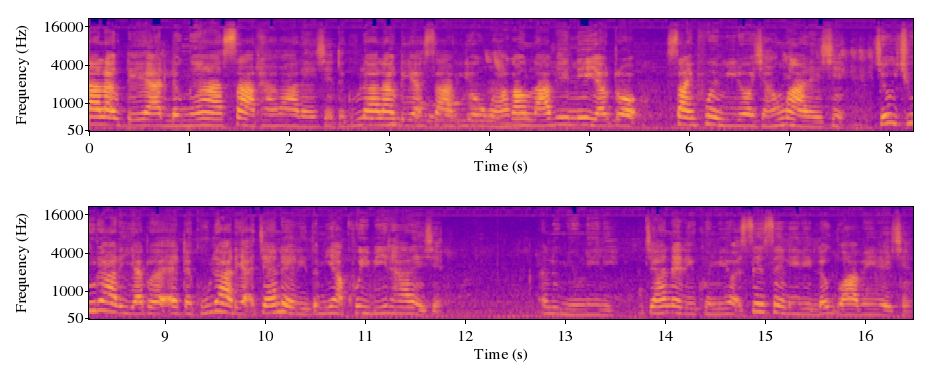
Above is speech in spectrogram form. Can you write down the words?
လာလောက်တည်းကလုပ်ငန်းကစထားပါတယ်ရှင်တကူလာလောက်တည်းကစပြီးတော့ဝါကောင်လားပြည့်နေ့ရောက်တော့စိုင်ဖွင့်ပြီးတော့ရောင်းပါတယ်ရှင်ရုပ်ချူးတာတွေရတော့အဲတကူလာတွေကအကျန်းတယ်တွေတမီးကခွေပြီးထားတယ်ရှင်အဲ့လိုမျိုးလေးတွေအကျန်းတယ်တွေခွင်ပြီးတော့အစစ်စစ်လေးတွေလောက်သွားပေးတယ်ရှင်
